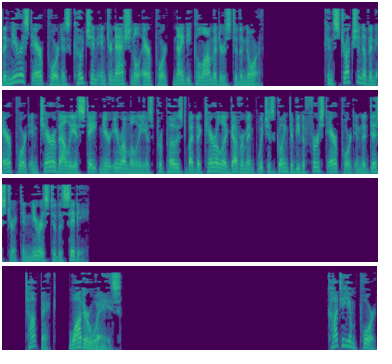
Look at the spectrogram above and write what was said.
The nearest airport is Cochin International Airport, 90 km to the north. Construction of an airport in Cheruvally estate near Erumely is proposed by the Kerala government which is going to be the first airport in the district and nearest to the city. Waterways Kottayam Port,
